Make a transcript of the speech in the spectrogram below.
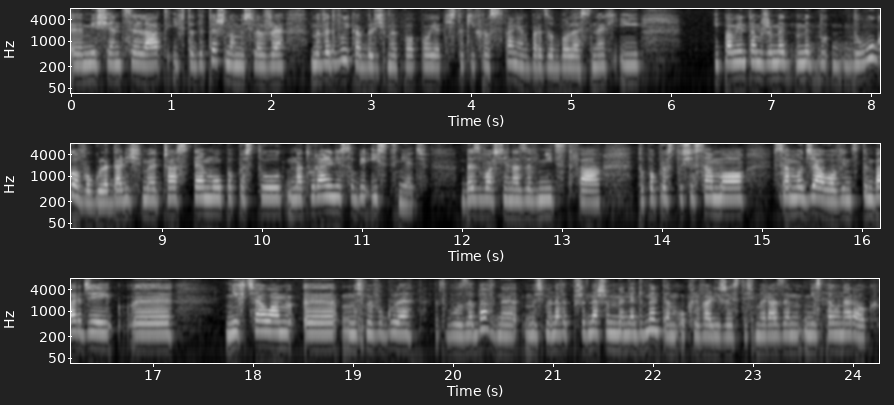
y, miesięcy, lat i wtedy też, no myślę, że my we dwójkę byliśmy po, po jakichś takich rozstaniach bardzo bolesnych i, i pamiętam, że my, my dłu- długo w ogóle daliśmy czas temu po prostu naturalnie sobie istnieć, bez właśnie nazewnictwa. To po prostu się samo, samo działo, więc tym bardziej y, nie chciałam, y, myśmy w ogóle, a to było zabawne, myśmy nawet przed naszym managementem ukrywali, że jesteśmy razem niespełna rok.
